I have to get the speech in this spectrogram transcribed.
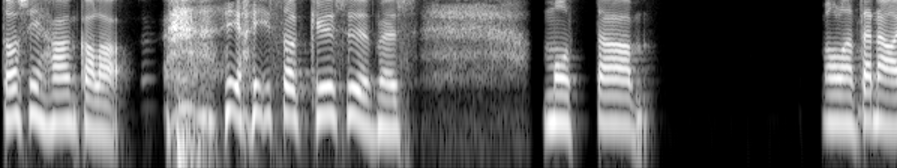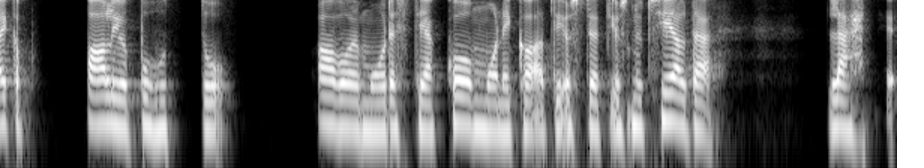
Tosi hankala ja iso kysymys, mutta me ollaan tänään aika paljon puhuttu avoimuudesta ja kommunikaatiosta, että jos nyt sieltä lähtee,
